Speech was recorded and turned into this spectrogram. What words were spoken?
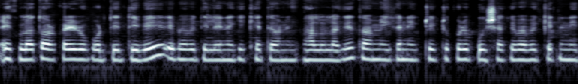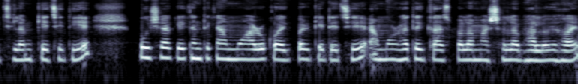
এগুলো তরকারির উপর দিয়ে দিবে। এভাবে দিলে নাকি খেতে অনেক ভালো লাগে। তো আমি এখানে একটু একটু করে পুঁইশাক এভাবে কেটে নিচ্ছিলাম কেচি দিয়ে। পুঁইশাক এখান থেকে আম্মু আরও কয়েকবার কেটেছে। আম্মুর হাতে গাছপালা মাসাল্লাহ ভালোই হয়।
